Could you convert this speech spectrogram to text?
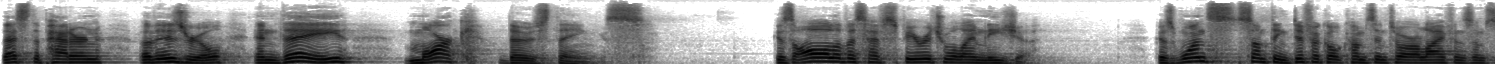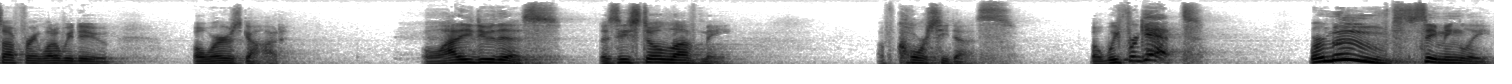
That's the pattern of Israel, and they mark those things. Because all of us have spiritual amnesia. Because once something difficult comes into our life and some suffering, what do we do? Well, where's God? Well, why did he do this? Does he still love me? Of course he does. But we forget. We're moved, seemingly.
